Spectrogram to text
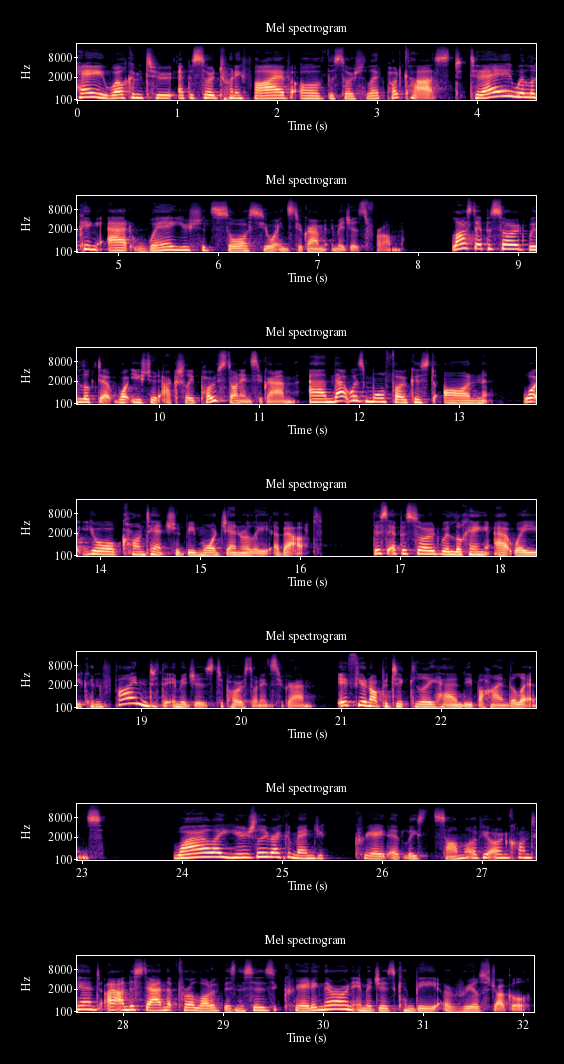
Hey, welcome to episode 25 of the Socialette podcast. Today we're looking at where you should source your Instagram images from. Last episode, we looked at what you should actually post on Instagram, and that was more focused on what your content should be more generally about. This episode, we're looking at where you can find the images to post on Instagram if you're not particularly handy behind the lens. While I usually recommend you create at least some of your own content, I understand that for a lot of businesses, creating their own images can be a real struggle.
